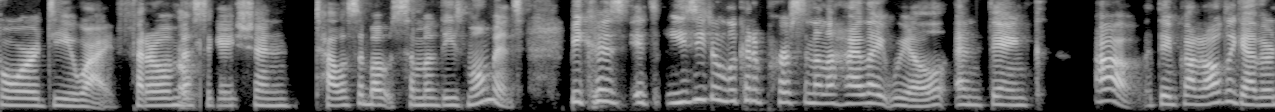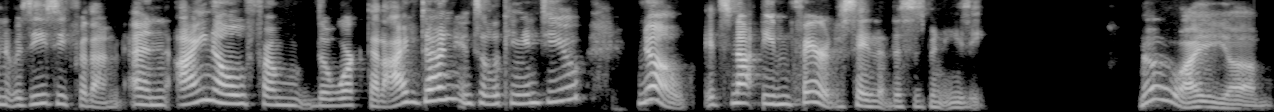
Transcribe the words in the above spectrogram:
for DUI, federal investigation. Okay. Tell us about some of these moments because it's easy to look at a person on the highlight reel and think, oh, they've got it all together and it was easy for them. And I know from the work that I've done into looking into you, no, it's not even fair to say that this has been easy. No, I, um,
